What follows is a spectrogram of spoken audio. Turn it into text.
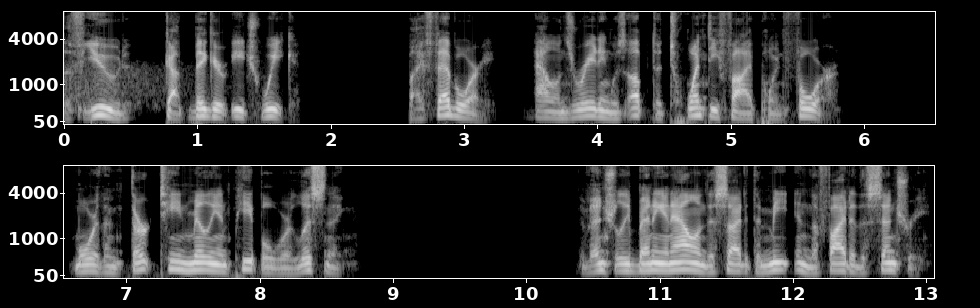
The feud got bigger each week. By February, Allen's rating was up to 25.4. More than 13 million people were listening. Eventually, Benny and Allen decided to meet in the fight of the century.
